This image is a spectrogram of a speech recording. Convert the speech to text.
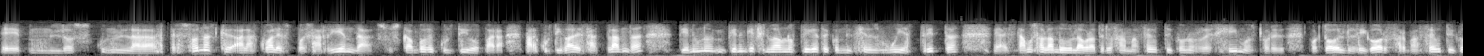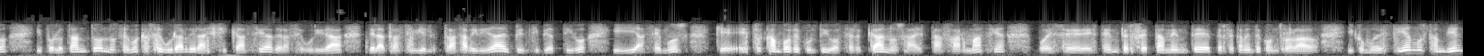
Eh, mm, los, las personas que, a las cuales pues arrienda sus campos de cultivo para, para cultivar esas plantas tienen, uno- tienen que firmar unos pliegues de condiciones muy estrictas. Eh, estamos hablando de un laboratorio farmacéutico, nos regimos por, el, por todo el rigor farmacéutico y por lo tanto nos tenemos que asegurar de la eficacia, de la seguridad, de la trazabil- trazabilidad del principio activo y hacemos que estos campos de cultivo cercanos a esta farmacia pues eh, estén perfectamente perfectamente controlados. Y como decíamos también,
